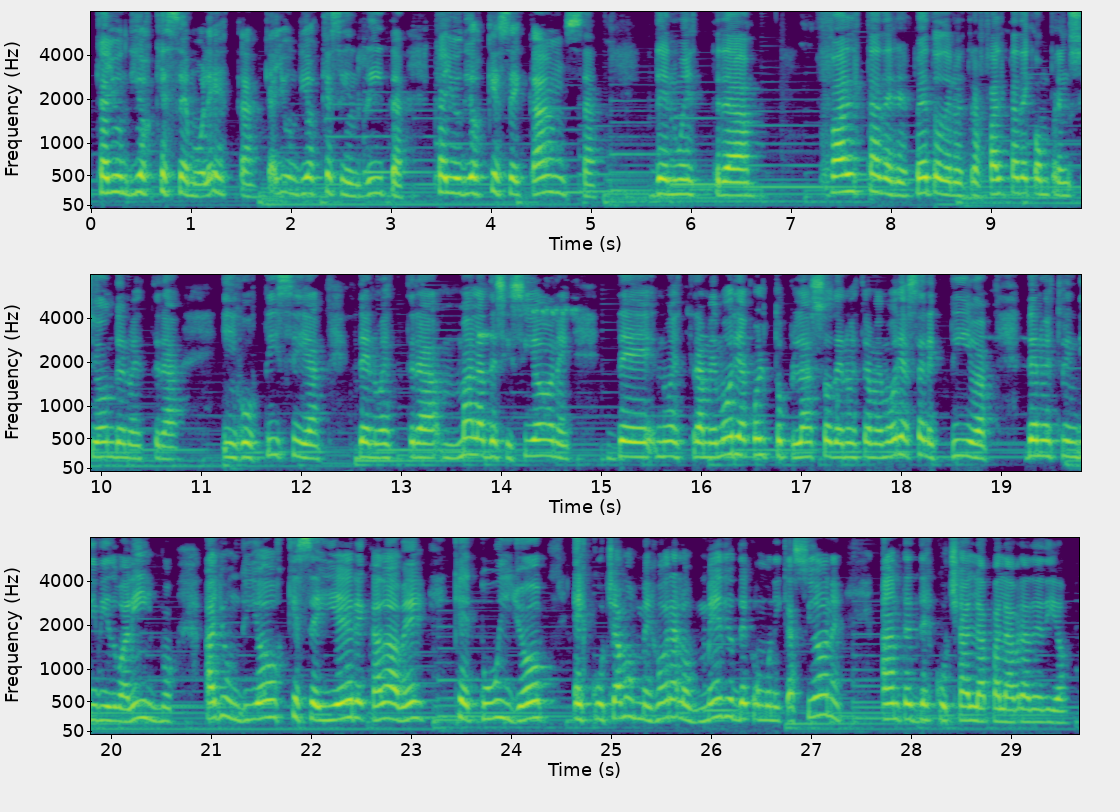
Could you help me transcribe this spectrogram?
que hay un Dios que se molesta, que hay un Dios que se irrita, que hay un Dios que se cansa de nuestra falta de respeto, de nuestra falta de comprensión, de nuestra injusticia, de nuestras malas decisiones, de nuestra memoria a corto plazo, de nuestra memoria selectiva, de nuestro individualismo. Hay un Dios que se hiere cada vez que tú y yo escuchamos mejor a los medios de comunicaciones antes de escuchar la palabra de Dios.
